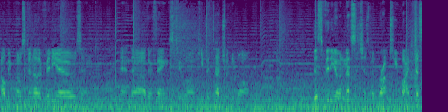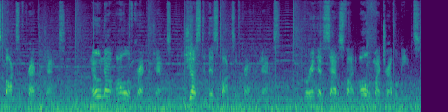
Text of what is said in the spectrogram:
I'll be posting other videos and and uh, other things to uh, keep in touch with you all. This video and message has been brought to you by this box of Cracker Jacks. No, not all of Cracker Jacks, just this box of Cracker Jacks, for it has satisfied all of my travel needs.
